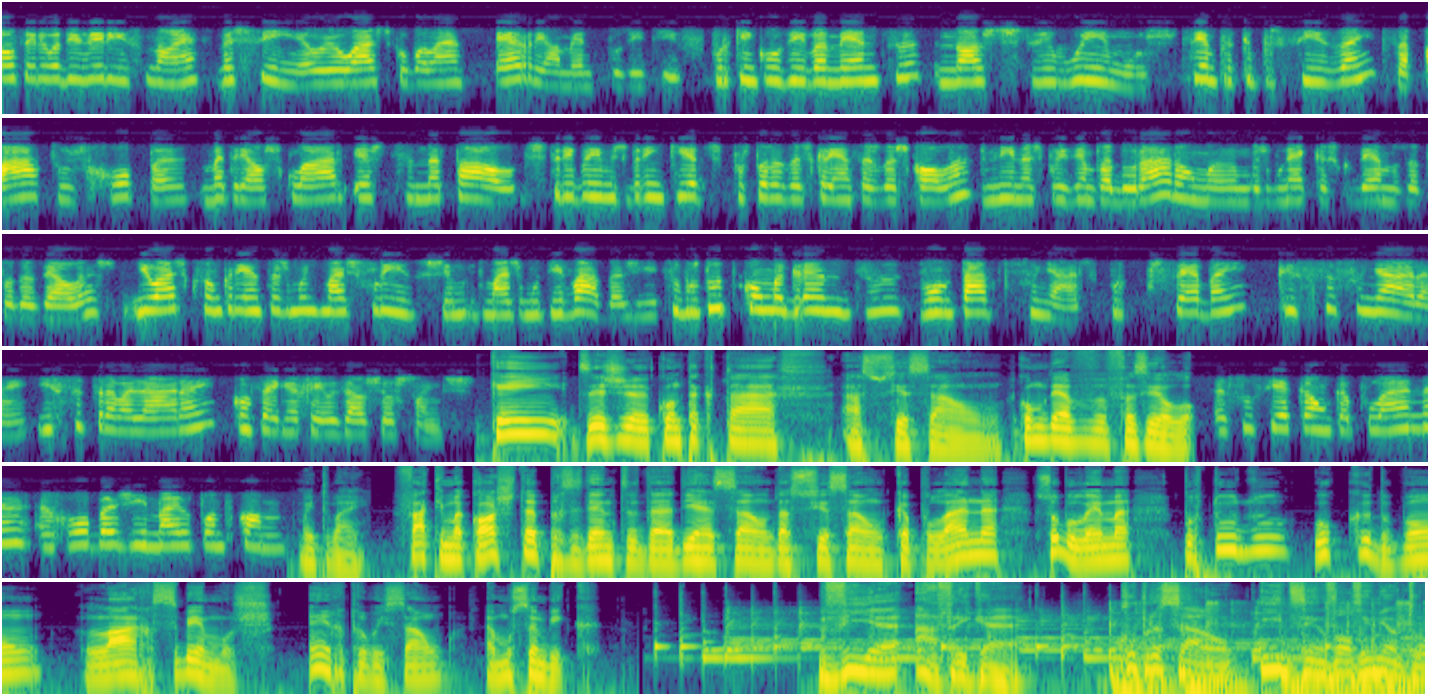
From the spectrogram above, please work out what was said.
Mal ser eu a dizer isso, não é? Mas sim, eu, eu acho que o balanço é realmente positivo, porque inclusivamente nós distribuímos sempre que precisem sapatos, roupa, material escolar. Este Natal distribuímos brinquedos por todas as crianças da escola. As meninas, por exemplo, adoraram uma, umas bonecas que demos a todas elas. E eu acho que são crianças muito mais felizes e muito mais motivadas e, sobretudo, com uma grande vontade de sonhar, porque percebem que se sonharem e se trabalharem, conseguem realizar os seus sonhos. Quem deseja contactar a associação, como deve fazê-lo? associacãocapulana.gmail.com Muito bem. Fátima Costa, presidente da direção da Associação Capulana, sob o lema Por tudo o que de bom lá recebemos, em retribuição a Moçambique. Via África. Cooperação e desenvolvimento.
